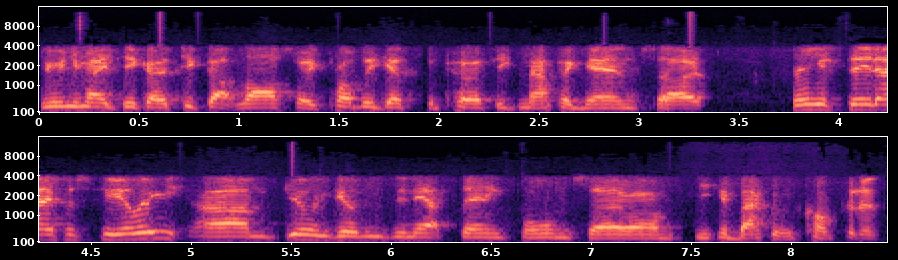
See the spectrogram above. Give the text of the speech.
you and your mate Dicko ticked up last week. Probably gets the perfect map again. So I think it's D-Day for Steely. Um, Dylan Gilden's in outstanding form, so um, you can back it with confidence.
